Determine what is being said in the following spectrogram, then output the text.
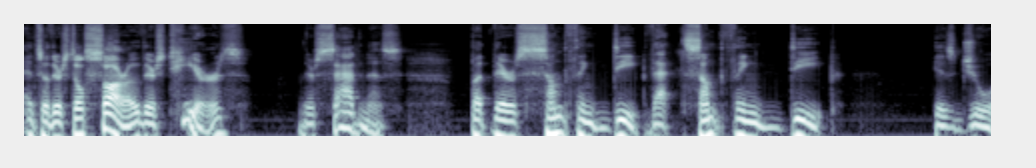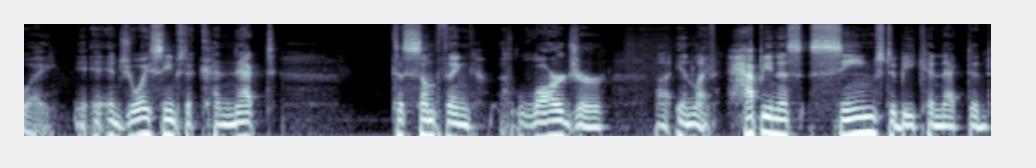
And so there's still sorrow, there's tears, there's sadness, but there's something deep. That something deep is joy. And joy seems to connect to something larger uh, in life. Happiness seems to be connected,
